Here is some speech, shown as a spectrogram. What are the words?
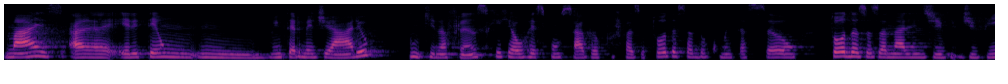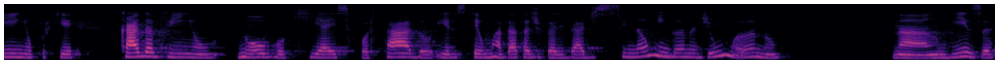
Mas uh, ele tem um, um intermediário aqui na França, que é o responsável por fazer toda essa documentação, todas as análises de, de vinho, porque cada vinho novo que é exportado, e eles têm uma data de validade, se não me engano, de um ano na Anvisa,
